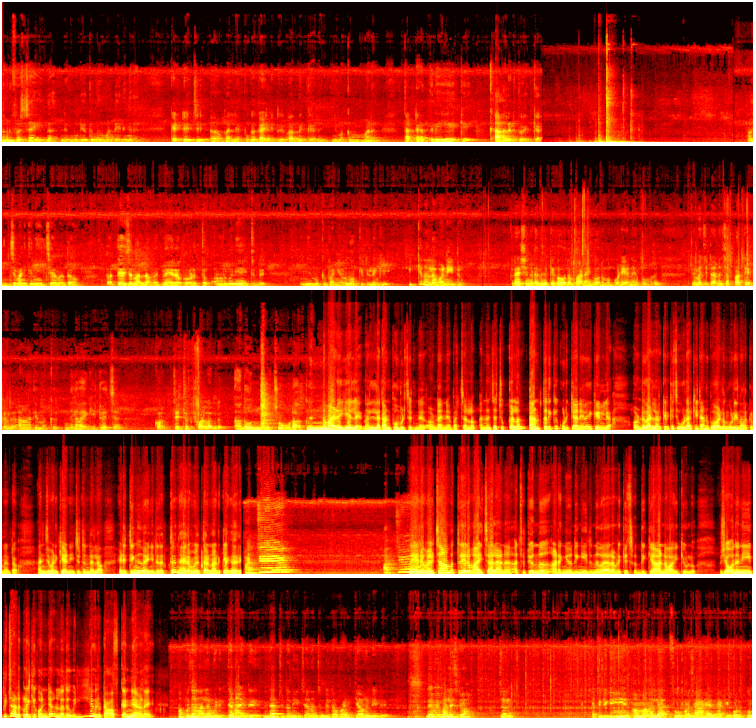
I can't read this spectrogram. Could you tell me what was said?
ഞങ്ങൾ ഫ്രഷായി. ഇതാ എന്റെ മുടിയൊക്കെ നിർമ്മണ്ടയിൽ ഇങ്ങനെ കെട്ടിവെച്ച് പല്ലേപ്പൊക്കെ കഴിഞ്ഞിട്ട് വന്നിക്കാണ്. ഇനി നമുക്ക് നമ്മുടെ തട്ടകത്തിലേക്ക് കാറെടുത്ത് വയ്ക്കാം അഞ്ച് മണിക്ക് നീച്ചയാണ് കേട്ടോ. അപ്പം അത്യാവശ്യം നല്ല നേരമൊക്കെ കൊടുത്തു. ആറു മണിയായിട്ടുണ്ട് ഇനി നമുക്ക് പണികൾ നോക്കിയിട്ടില്ലെങ്കിൽ എനിക്ക് നല്ല പണി കിട്ടും. റേഷൻ കടയിൽ നിന്ന് കിട്ടിയ ഗോതമ്പാണ്. ഗോതമ്പ് പൊടിയാണ്. അപ്പോൾ നമ്മൾ ഇത് വെച്ചിട്ടാണ് ചപ്പാത്തി ഉണ്ട്. ആദ്യം നമുക്ക് ഇന്നലെ വൈകിട്ട് വെച്ച കുറച്ച് ചുക്കുവെള്ളമുണ്ട്. അതൊന്ന് ചൂടാക്കും നിന്ന് മഴയല്ലേ നല്ല തണുപ്പും പിടിച്ചിട്ടുണ്ട്. അതുകൊണ്ട് തന്നെ പച്ചവെള്ളം എന്ന് വെച്ചാൽ ചുക്കെള്ളം തണുത്തടിക്ക് കുടിക്കാനേ വയ്ക്കണില്ല. അതുകൊണ്ട് വെള്ളം ഇടയ്ക്കിടയ്ക്ക് ചൂടാക്കിയിട്ടാണ് ഇപ്പോൾ വെള്ളം കൂടി നടക്കുന്നത് കേട്ടോ. അഞ്ചു മണിക്ക് എണീറ്റിട്ടുണ്ടല്ലോ. എഡിറ്റിങ് കഴിഞ്ഞിട്ട് എത്ര നേരം വെളുത്താണ് അടുക്കള കയറി. നേരം വെളിച്ചാകുമ്പോൾ ഇത്ര നേരം വായിച്ചാലാണ് അച്ചുട്ടി ഒന്ന് അടങ്ങി ഒതുങ്ങി ഇരുന്ന് വേറെ എവിടേക്കും ശ്രദ്ധിക്കാണ്ട് വായിക്കുള്ളൂ. പക്ഷെ ഓനെ നീപ്പിച്ച അടുക്കളയ്ക്ക് കൊണ്ടുള്ളത് വലിയൊരു ടാസ്ക് തന്നെയാണ്. അപ്പൊ ഇതാ നല്ല മിടുക്കനായിട്ട് എന്റെ അച്ചുട്ട നീച്ച തന്നിട്ടുണ്ട് കേട്ടോ പഠിക്കാൻ വേണ്ടിയിട്ട്. പള്ളിച്ചിട്ട് വാ. അച്ചുട്ടിക്ക് ഈ അമ്മ നല്ല സൂപ്പർ ചായ ഉണ്ടാക്കി കൊടുക്കും.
